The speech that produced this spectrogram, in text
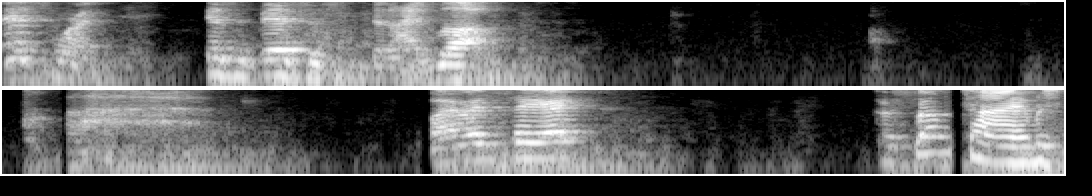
this one is a business that I love. Why do I say it? Because sometimes,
